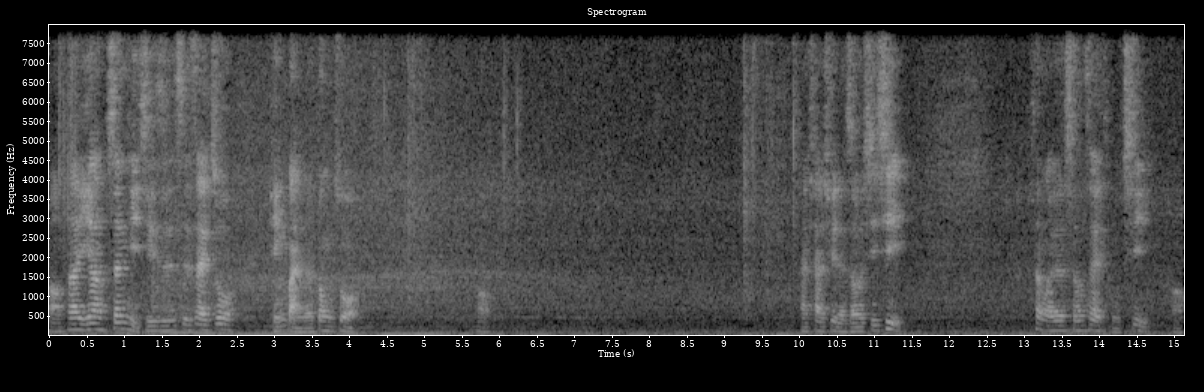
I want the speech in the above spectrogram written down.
好，那一样，身体其实是在做平板的动作。好，下去的时候吸气，上来的时候再吐气。好。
